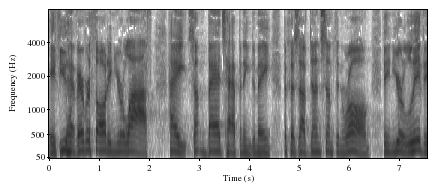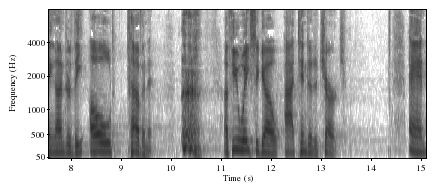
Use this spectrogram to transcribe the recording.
If you have ever thought in your life, hey, something bad's happening to me because I've done something wrong, then you're living under the old covenant. a few weeks ago, I attended a church and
